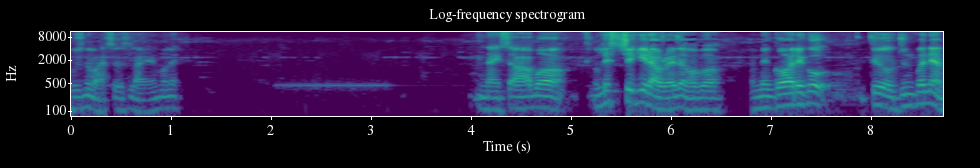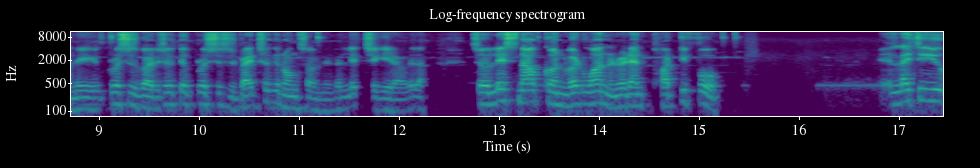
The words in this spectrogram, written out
बुझ्नु भएको छ जस्तो लाग्यो मलाई? नाइस अब लेट्स चेक इट आउट है त? अब हामीले गरेको त्यो जुन पनि हामीले प्रोसेस गरेको त्यो प्रोसेस राइट छ कि रङ छ भनेर let's check it so let's now convert one hundred and thirty four यसलाई चाहिँ यो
